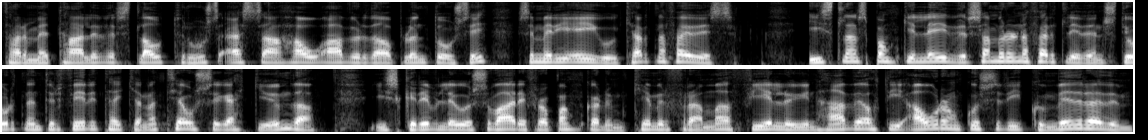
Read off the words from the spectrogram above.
Þar með talið er sláturhús SAH afurða á Blöndósi sem er í eigu kjarnafæðis. Íslandsbanki leiðir samrunaferlið en stjórnendur fyrirtækjana tjá sig ekki um það. Í skriflegu svari frá bankanum kemur fram að félögin hafi átt í árangusríkum viðræðum.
